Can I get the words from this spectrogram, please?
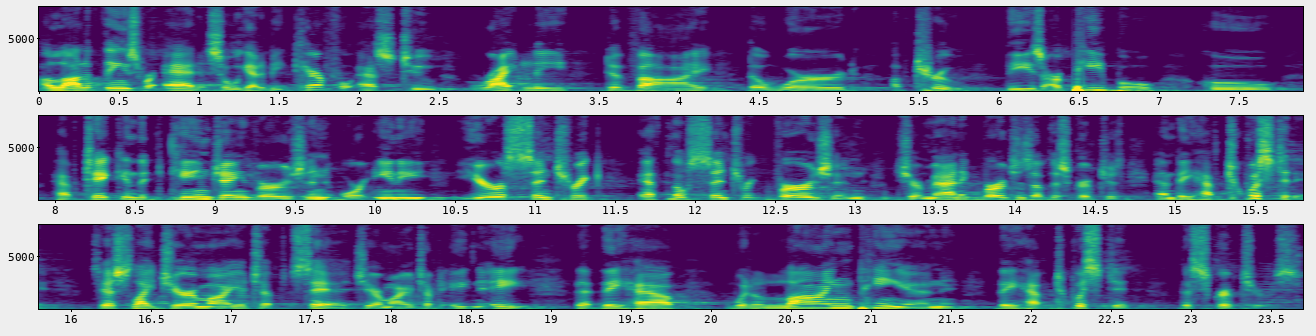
A lot of things were added. So we got to be careful as to rightly divide the word of truth. These are people who have taken the King James Version or any Eurocentric, ethnocentric version, Germanic versions of the scriptures, and they have twisted it. Just like Jeremiah chapter said, Jeremiah chapter 8 and 8, that they have, with a lying pen, they have twisted the scriptures.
